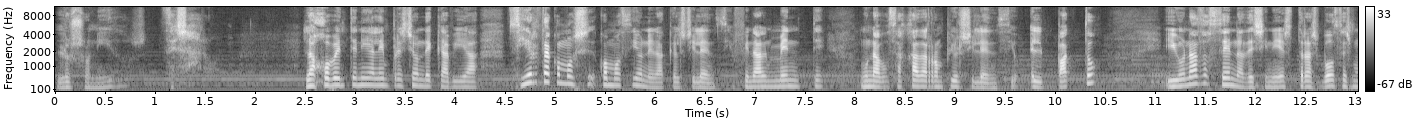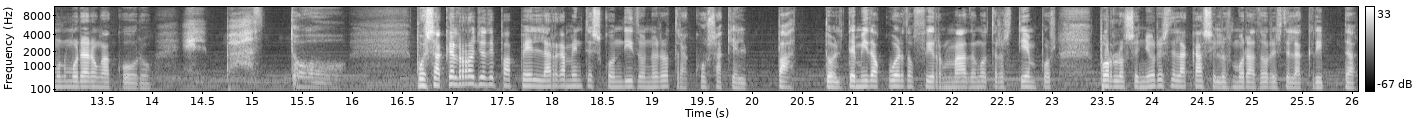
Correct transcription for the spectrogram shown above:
Los sonidos cesaron. La joven tenía la impresión de que había cierta conmoción en aquel silencio. Finalmente, una vozajada rompió el silencio. El pacto y una docena de siniestras voces murmuraron a coro. El pacto. Pues aquel rollo de papel largamente escondido no era otra cosa que el pacto el temido acuerdo firmado en otros tiempos por los señores de la casa y los moradores de la cripta.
